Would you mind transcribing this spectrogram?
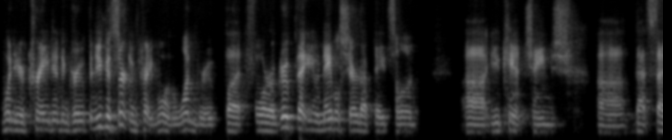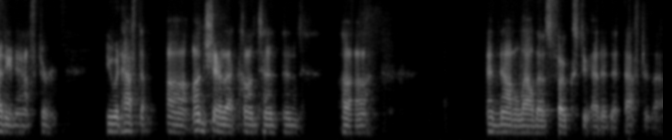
when you're creating a group, and you can certainly create more than one group, but for a group that you enable shared updates on, uh, you can't change uh, that setting after. You would have to uh, unshare that content and uh, and not allow those folks to edit it after that.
